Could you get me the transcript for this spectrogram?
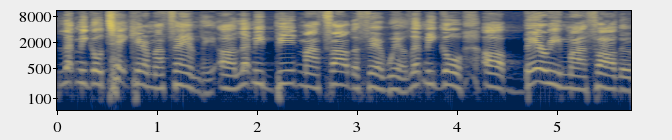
let me go take care of my family. Uh, let me bid my father farewell. Let me go uh, bury my father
